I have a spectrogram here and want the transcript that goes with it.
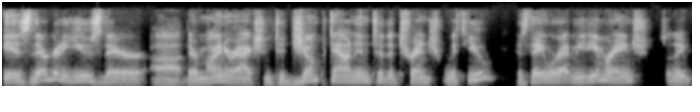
is they're going to use their uh, their minor action to jump down into the trench with you because they were at medium range. So they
